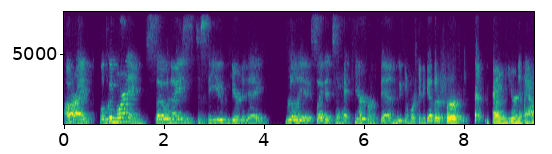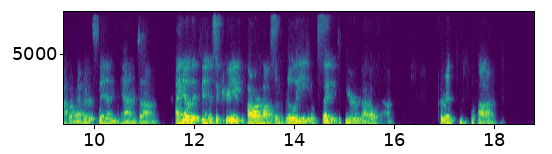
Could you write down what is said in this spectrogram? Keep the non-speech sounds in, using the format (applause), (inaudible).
All right. Well, good morning. So nice to see you here today. Really excited to hear from Finn. We've been working together for a year and a half or whatever it's been. And um, I know that Finn is a creative powerhouse. I'm really excited to hear about um, current uh,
